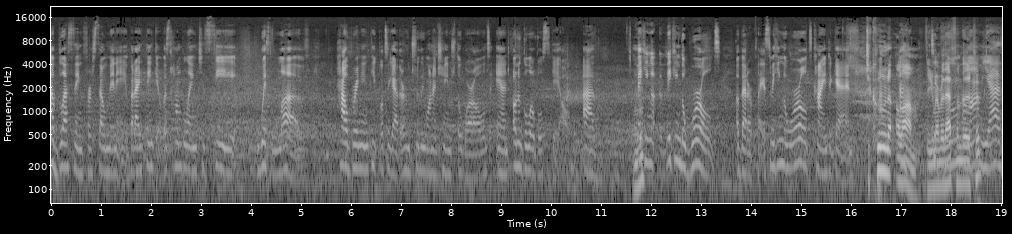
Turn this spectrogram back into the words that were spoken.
a blessing for so many but I think it was humbling to see with love how bringing people together who truly want to change the world and on a global scale, uh, making making the world a better place, making the world kind again. Tikkun Olam. Do you remember that from the Olam, trip? Yes,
